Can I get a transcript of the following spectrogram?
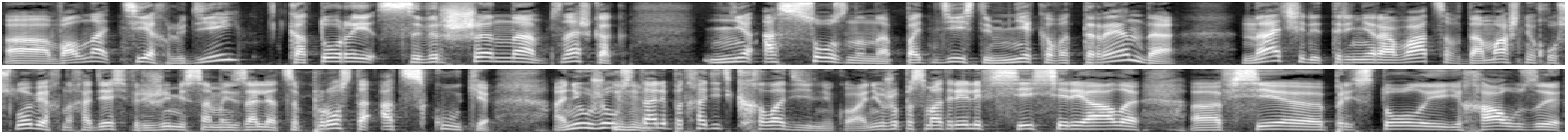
А, волна тех людей, которые совершенно, знаешь как, неосознанно под действием некого тренда начали тренироваться в домашних условиях, находясь в режиме самоизоляции, просто от скуки. Они уже устали угу. подходить к холодильнику, они уже посмотрели все сериалы, а, все престолы и хаузы,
